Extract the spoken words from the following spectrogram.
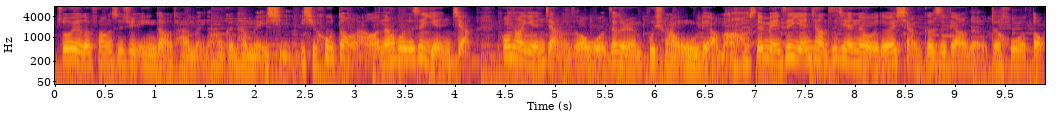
桌游的方式去引导他们，然后跟他们。一起一起互动啦哦，那或者是演讲，通常演讲的时候，我这个人不喜欢无聊嘛，所以每次演讲之前呢，我都会想各式各样的的活动。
